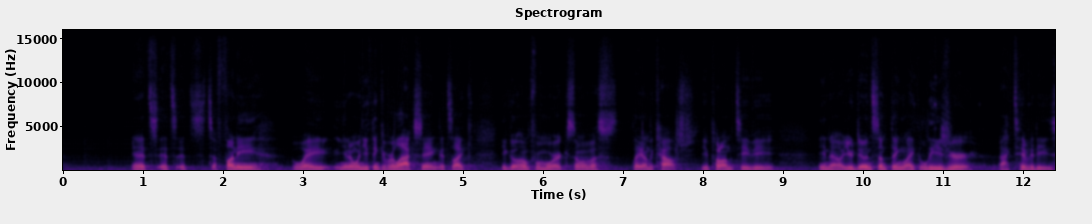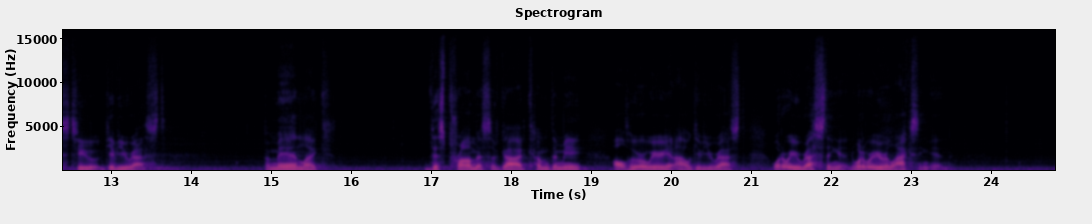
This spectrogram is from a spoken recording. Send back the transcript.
And it's, it's, it's, it's a funny way, you know, when you think of relaxing, it's like you go home from work, some of us lay on the couch, you put on the TV, you know, you're doing something like leisure activities to give you rest. But man, like this promise of God, come to me, all who are weary, and I will give you rest. What are we resting in? What are we relaxing in?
